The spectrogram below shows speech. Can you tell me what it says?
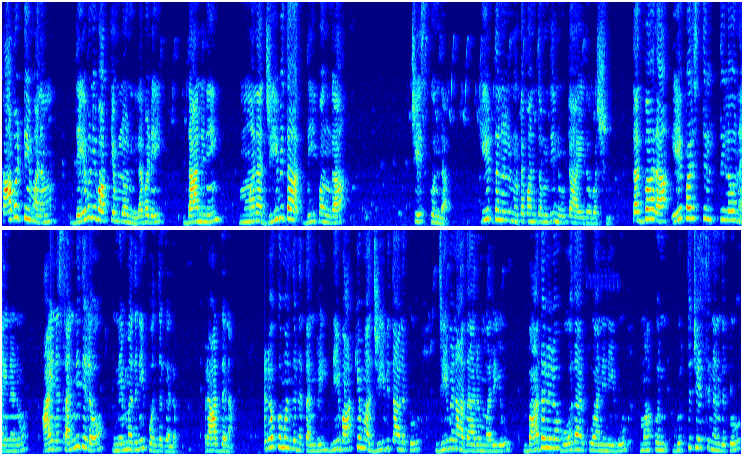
కాబట్టి మనం దేవుని వాక్యంలో నిలబడి దానిని మన జీవిత దీపంగా చేసుకుందాం. కీర్తనలు నూట పంతొమ్మిది నూట ఐదో వర్షం తద్వారా ఏ పరిస్థితిలోనైనను ఆయన సన్నిధిలో నెమ్మదిని పొందగలం. ప్రార్థన. పరలోకమందున తండ్రి నీ వాక్యం మా జీవితాలకు జీవనాధారం మరియు బాధలలో ఓదార్పు అని నీవు మాకు గుర్తు చేసినందుకు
